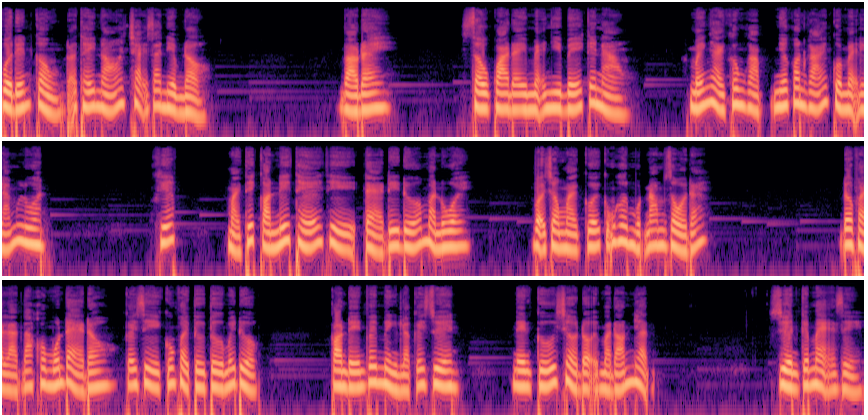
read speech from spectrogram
Vừa đến cổng đã thấy nó chạy ra niềm nở. Vào đây. Sâu qua đây mẹ Nhi bế cái nào. Mấy ngày không gặp nhớ con gái của mẹ lắm luôn. Khiếp, mày thích con nít thế thì đẻ đi đứa mà nuôi. Vợ chồng mày cưới cũng hơn một năm rồi đấy. Đâu phải là ta không muốn đẻ đâu, cái gì cũng phải từ từ mới được. Còn đến với mình là cái duyên, nên cứ chờ đợi mà đón nhận. Duyên cái mẹ gì,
